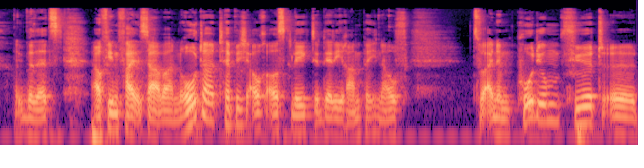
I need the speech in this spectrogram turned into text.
übersetzt. Auf jeden Fall ist da aber ein roter Teppich auch ausgelegt, der die Rampe hinauf zu einem Podium führt, äh,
